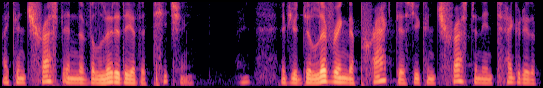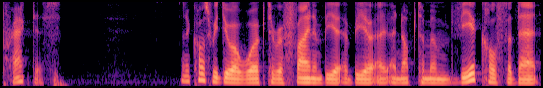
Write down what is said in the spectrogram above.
I can trust in the validity of the teaching. Right? If you're delivering the practice, you can trust in the integrity of the practice. And of course, we do our work to refine and be, a, be a, an optimum vehicle for that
